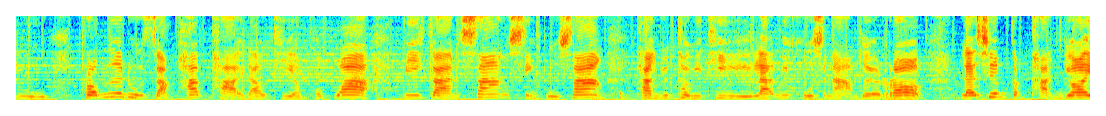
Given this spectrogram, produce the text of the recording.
อยู่ เพราะเมื่อดูจากภาพถ่ายดาวเทียมพบว่ามีการสร้างสิ่งปลูกสร้างทางยุทธวิธีและมีคูสนามโดยรอบ และเชื่อมกับฐานย่อย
